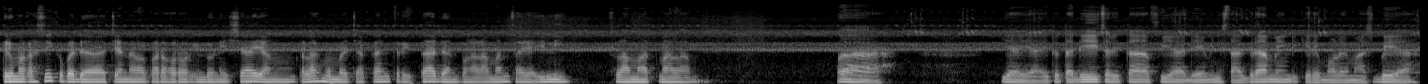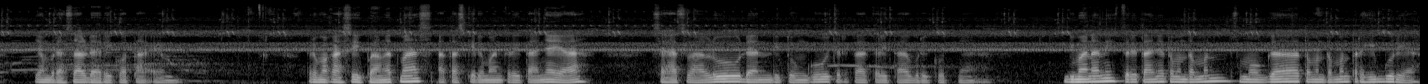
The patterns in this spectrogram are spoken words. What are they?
Terima kasih kepada channel Para Horor Indonesia yang telah membacakan cerita dan pengalaman saya ini. Selamat malam. Wah, ya ya itu tadi cerita via DM Instagram yang dikirim oleh Mas B ya, yang berasal dari kota M. Terima kasih banget Mas atas kiriman ceritanya ya. Sehat selalu dan ditunggu cerita-cerita berikutnya. Gimana nih ceritanya teman-teman? Semoga teman-teman terhibur ya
